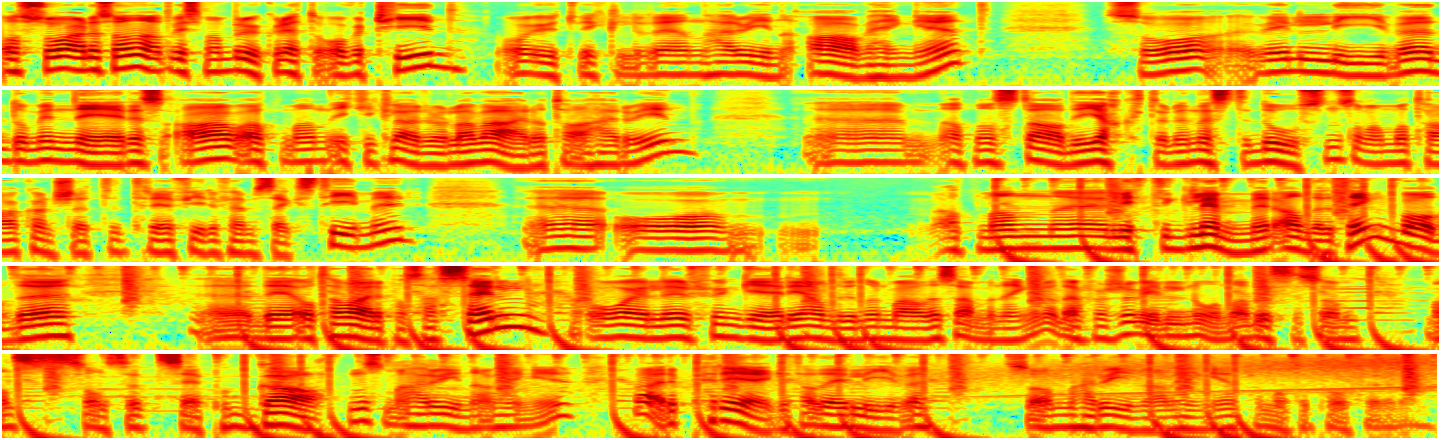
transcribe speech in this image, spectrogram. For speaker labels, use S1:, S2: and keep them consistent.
S1: og så er det sånn at hvis man bruker dette over tid og utvikler en heroinavhengighet, så vil livet domineres av at man ikke klarer å la være å ta heroin. Uh, at man stadig jakter den neste dosen, som man må ta kanskje etter tre, fire, fem, seks timer. Uh, og at man uh, litt glemmer andre ting. Både det å ta vare på seg selv og eller fungere i andre normale sammenhenger. og Derfor så vil noen av disse som man sånn sett ser på gaten, som er heroinavhengige, være preget av det livet som heroinavhengige på en måte påfører dem.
